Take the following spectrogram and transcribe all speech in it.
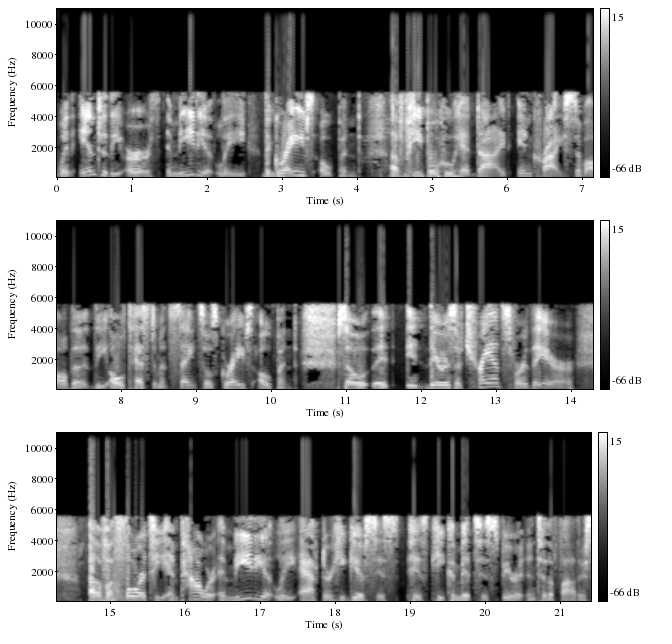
went into the earth, immediately the graves opened of people who had died in Christ. Of all the the Old Testament saints, those graves opened. So it it, there is a transfer there of authority and power immediately after he gives his, his he commits his spirit into the Father's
